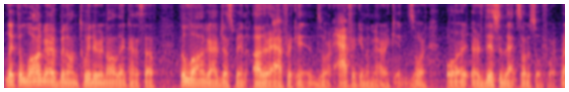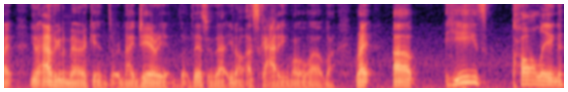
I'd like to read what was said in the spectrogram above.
like the longer I've been on Twitter and all that kind of stuff, the longer I've just been other Africans or African Americans or or or this and that, so on and so forth, right? You know, African Americans or Nigerians or this and that, you know, a Scotty, blah blah blah blah, right? Uh, he's calling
